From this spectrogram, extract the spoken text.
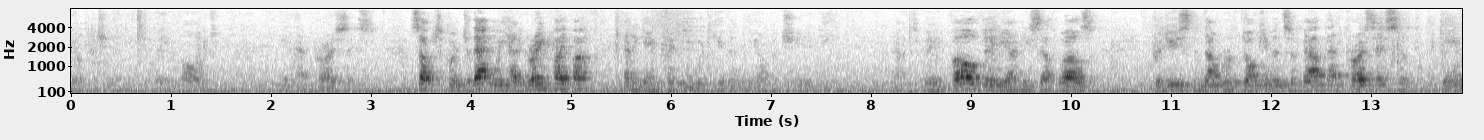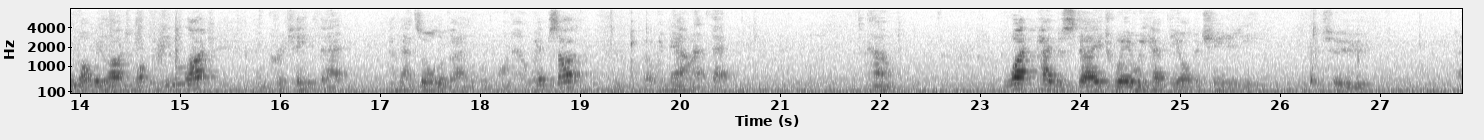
the opportunity to be involved in that process. Subsequent to that, we had a green paper, and again, people were given the opportunity uh, to be involved. EDO New South Wales produced a number of documents about that process, of, again, what we liked and what we didn't like, and critique that, and that's all available our website. But we're now at that um, white paper stage where we have the opportunity to uh,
